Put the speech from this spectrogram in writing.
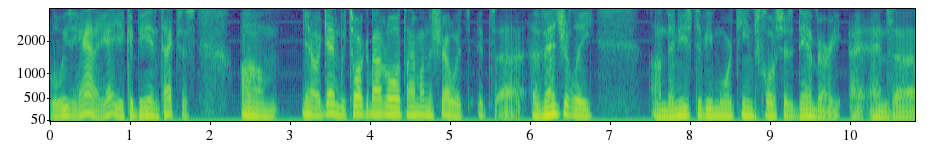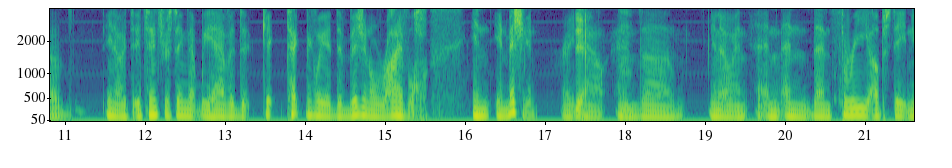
Louisiana, yeah, you could be in Texas. um, you know, again, we talk about it all the time on the show. It's it's uh, eventually um, there needs to be more teams closer to Danbury, uh, and uh, you know, it's it's interesting that we have a technically a divisional rival in in Michigan right Yeah. now, Mhm. and um, you know, and and and then three upstate New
